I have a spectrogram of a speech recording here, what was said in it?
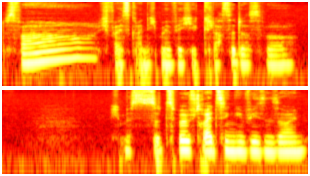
Das war, ich weiß gar nicht mehr, welche Klasse das war. Ich müsste so 12, 13 gewesen sein.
